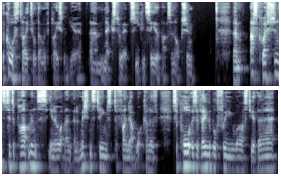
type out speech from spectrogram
the course title then with placement year um, next to it, so you can see that that's an option. Um, ask questions to departments, you know, and, and, admissions teams to find out what kind of support is available for you whilst you're there.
